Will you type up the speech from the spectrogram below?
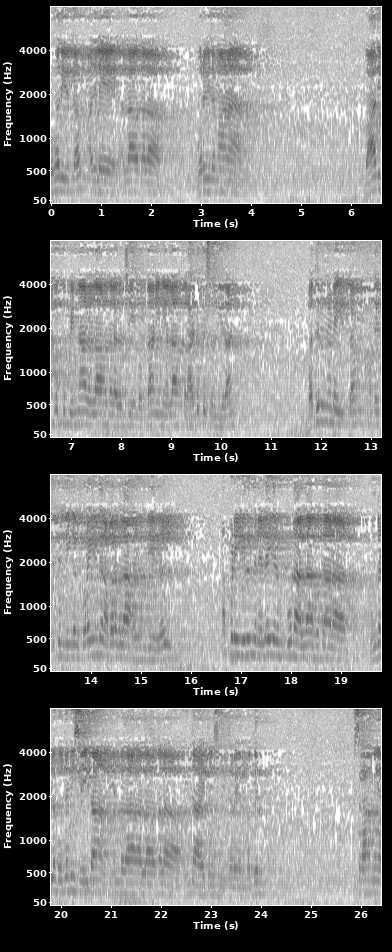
உகது யுத்தம் அதிலே அல்லாஹாலா ஒரு விதமான பாதிப்புக்கு பின்னால் அல்லாஹால வெற்றியை கொடுத்தான். இனி அல்லாஹால அடுத்து சொல்கிறான் பதிரனுடைய யுத்தம் அந்த யுத்தத்தில் நீங்கள் குறைந்த நபர்களாக இருந்தீர்கள். அப்படி இருந்த நிலையிலும் கூட அல்லாஹாலா உங்களுக்கு உதவி செய்தான் என்பதாக அல்லாஹால இந்த ஆயத்தில் சொல்லி பதிர் இஸ்லாமிய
